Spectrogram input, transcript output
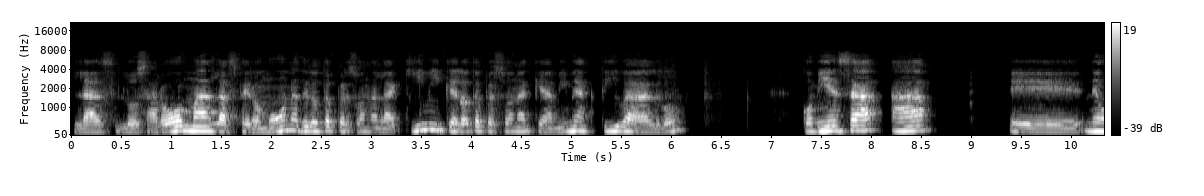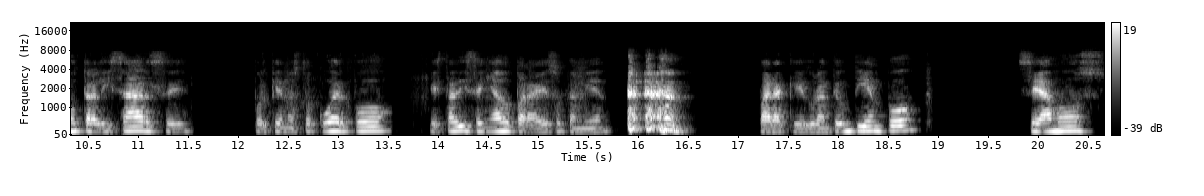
las, los aromas, las feromonas de la otra persona, la química de la otra persona que a mí me activa algo, comienza a eh, neutralizarse porque nuestro cuerpo está diseñado para eso también. para que durante un tiempo seamos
